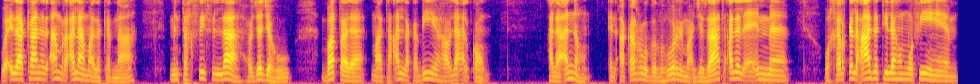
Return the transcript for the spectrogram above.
وإذا كان الأمر على ما ذكرناه من تخصيص الله حججه بطل ما تعلق به هؤلاء القوم على أنهم إن أقروا بظهور المعجزات على الأئمة وخرق العادة لهم وفيهم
